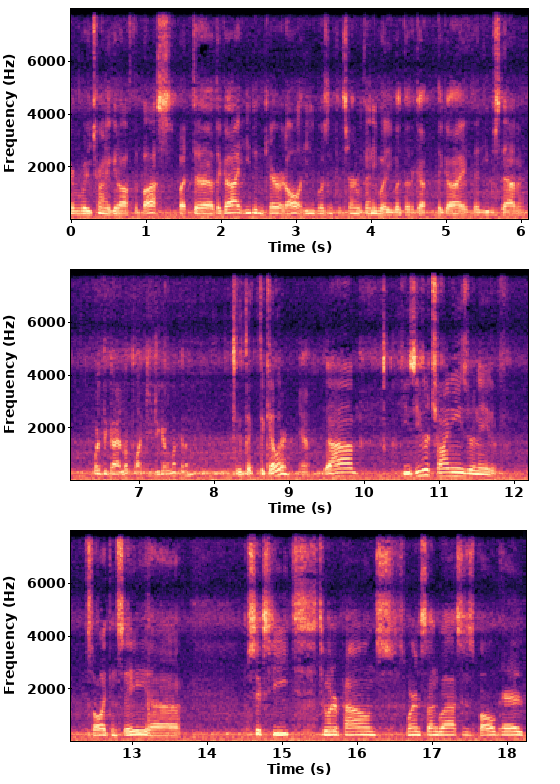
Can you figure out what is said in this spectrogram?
everybody trying to get off the bus. But uh, the guy, he didn't care at all. He wasn't concerned with anybody but the, the, guy, the guy that he was stabbing. What did the guy look like? Did you get a look at him? The, the killer? Yeah. Um, he's either Chinese or native. That's all I can say. Uh, six feet, 200 pounds, he's wearing sunglasses, bald head.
